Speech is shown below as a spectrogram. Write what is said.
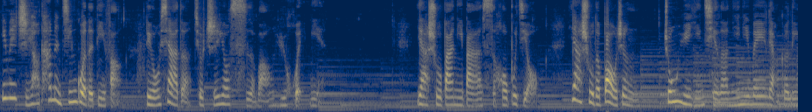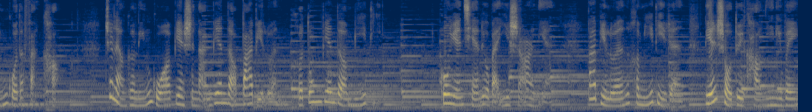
因为只要他们经过的地方，留下的就只有死亡与毁灭。亚述巴尼拔死后不久，亚述的暴政终于引起了尼尼微两个邻国的反抗。这两个邻国便是南边的巴比伦和东边的米底。公元前六百一十二年。巴比伦和米底人联手对抗尼尼微，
